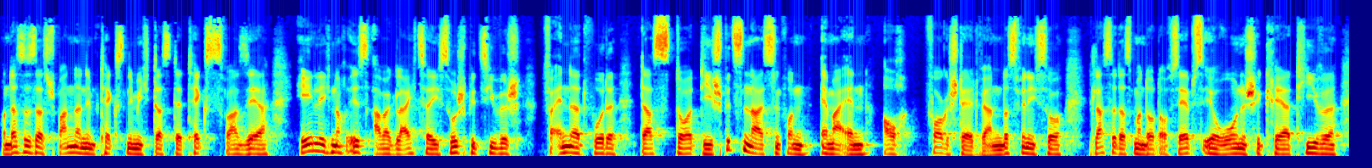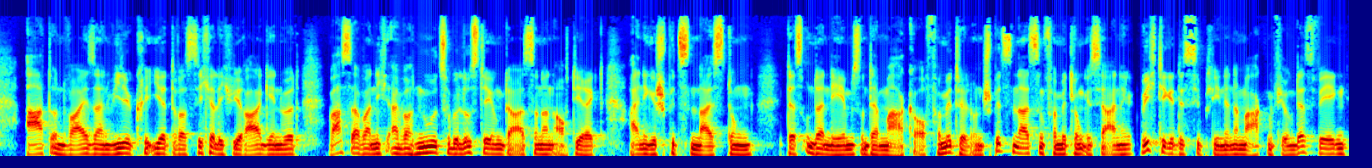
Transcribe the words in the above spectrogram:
Und das ist das Spannende an dem Text, nämlich, dass der Text zwar sehr ähnlich noch ist, aber gleichzeitig so spezifisch verändert wurde, dass dort die Spitzenleistung von MAN auch vorgestellt werden. das finde ich so klasse, dass man dort auf selbstironische, kreative Art und Weise ein Video kreiert, was sicherlich viral gehen wird, was aber nicht einfach nur zur Belustigung da ist, sondern auch direkt einige Spitzenleistungen des Unternehmens und der Marke auch vermittelt. Und Spitzenleistungsvermittlung ist ja eine wichtige Disziplin in der Markenführung. Deswegen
